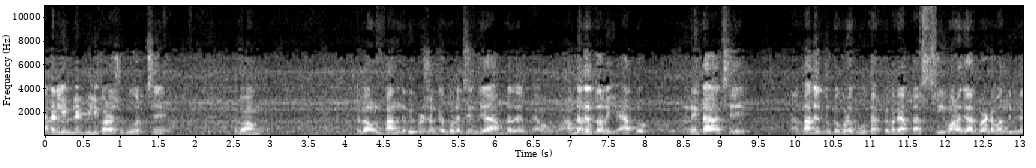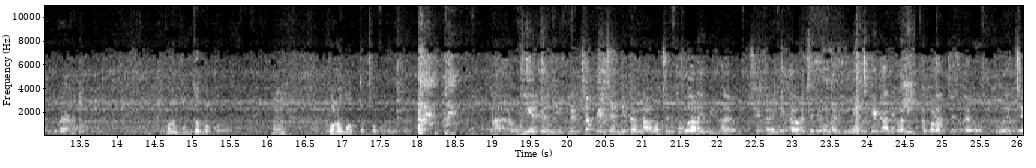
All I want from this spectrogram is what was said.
একটা লিফলেট বিলি করা শুরু হচ্ছে। এবং এবং বান্ধবী প্রসঙ্গে বলেছেন যে আপনাদের আপনাদের দলেই এত নেতা আছে তাদের দুটো করে বউ থাকতে পারে আর তার স্ত্রী মারা যাওয়ার পর একটা বান্ধবী থাকতে পারে না? কোনো মন্তব্য করব না। হুম? কোনো মন্তব্য করব না। না, উনি একটা লিফলেট ছাপিয়েছেন যেটার নাম হচ্ছে দুয়ারে বিধায়ক। সেখানে লেখা হয়েছে যে ওনার ইমেজকে কালিমালিপ্ত করার চেষ্টা হয়েছে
